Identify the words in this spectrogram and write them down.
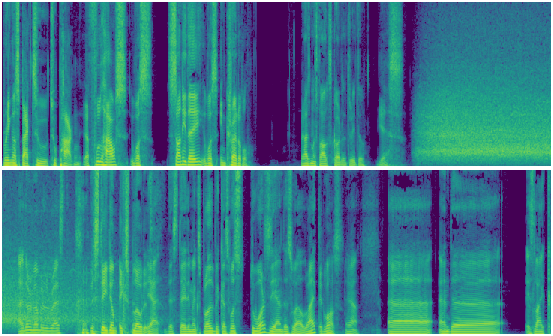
Bring us back to, to Parken. A full house. It was sunny day. It was incredible. Rasmus Falk scored the three two. Yes. I don't remember the rest. the stadium exploded. Yeah, the stadium exploded because it was towards the end as well, right? It was. Yeah, uh, and uh, it's like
